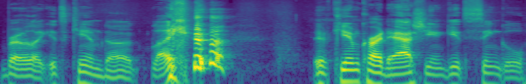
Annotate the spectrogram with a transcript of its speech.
bro, like it's Kim, dog. Like if Kim Kardashian gets single,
